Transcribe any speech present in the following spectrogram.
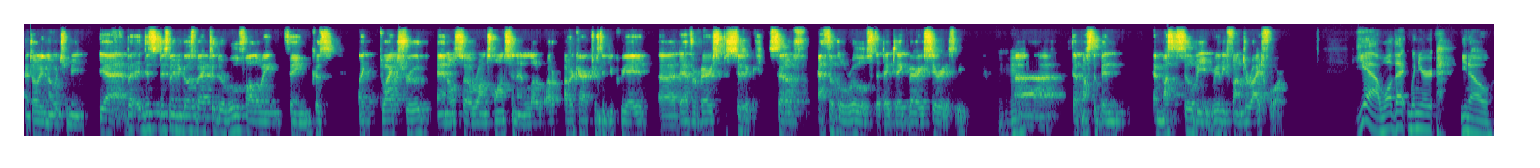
I totally know what you mean. Yeah, but this this maybe goes back to the rule following thing because like Dwight Schrute and also Ron Swanson and a lot of other, other characters that you created, uh, they have a very specific set of ethical rules that they take very seriously. Mm-hmm. Uh, that must have been and must still be really fun to write for. Yeah, well, that when you're, you know,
